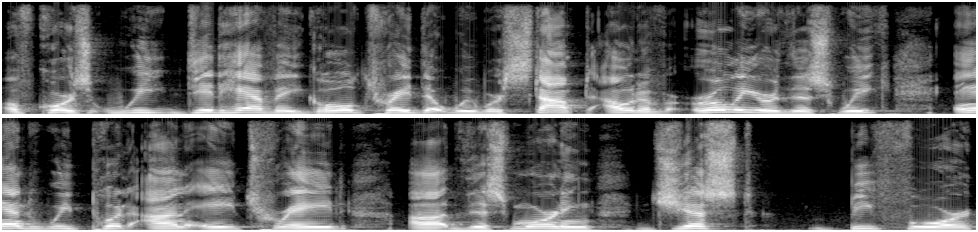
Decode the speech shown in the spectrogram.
Of course, we did have a gold trade that we were stopped out of earlier this week, and we put on a trade uh, this morning just before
